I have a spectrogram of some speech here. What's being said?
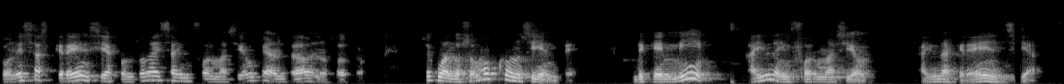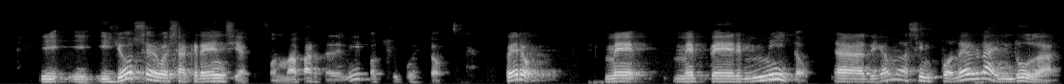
con esas creencias, con toda esa información que ha entrado en nosotros. Entonces, cuando somos conscientes de que en mí hay una información, hay una creencia, y, yo observo esa creencia, que forma parte de mí, por supuesto, pero me, me permito, digamos, sin ponerla en duda,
